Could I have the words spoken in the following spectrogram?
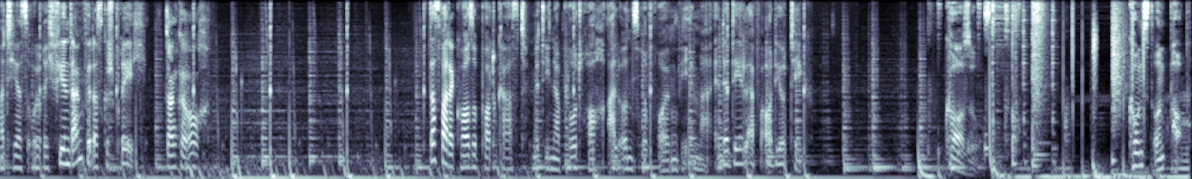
Matthias Ulrich, vielen Dank für das Gespräch. Danke auch. Das war der Corso Podcast mit Ina Potroch. All unsere Folgen wie immer in der DLF Audiothek. Corso. Kunst und Pop.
